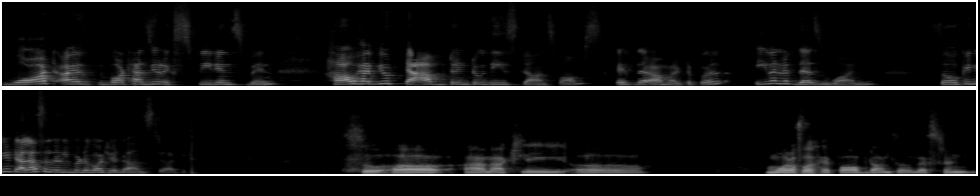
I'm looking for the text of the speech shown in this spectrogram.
What, I, what has your experience been? How have you tapped into these dance forms, if there are multiple, even if there's one? So can you tell us a little bit about your dance journey? So uh, I'm actually uh, more of a hip hop dancer, Western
